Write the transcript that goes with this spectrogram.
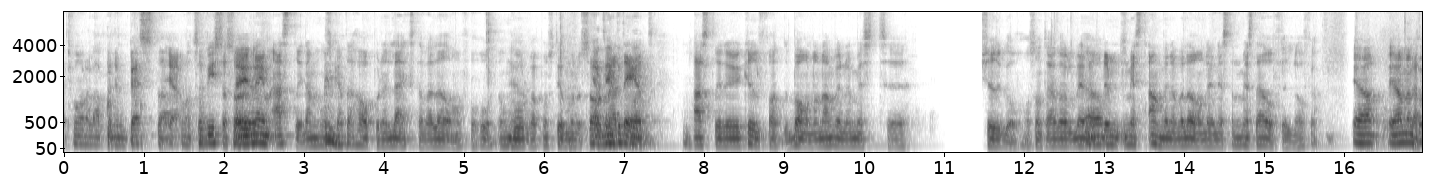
200-lappen den bästa. Ja. Så sätt. vissa sa Det är ju det. med Astrid, men hon ska inte ha på den lägsta valören för hon, hon Ja. borde vara på en stor. Men då sa Jag de att det är att Astrid är ju kul för att barnen använder mest eh, 20 och sånt. Alltså, den, Ja. den mest använda valören det är nästan mest ärofyllda för. ja, ja men på,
